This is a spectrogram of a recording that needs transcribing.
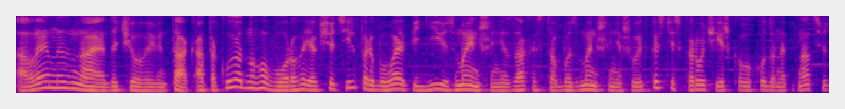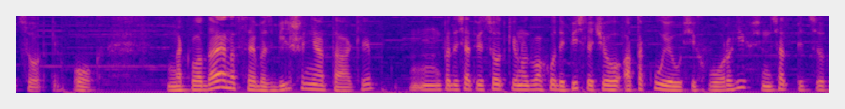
Але не знаю, до чого він. Так, атакує одного ворога, якщо ціль перебуває під дією зменшення захисту або зменшення швидкості, скорочує шкалу ходу на 15%. Ок. Накладає на себе збільшення атаки 50% на два ходи, після чого атакує усіх ворогів 75%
